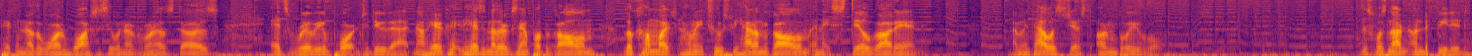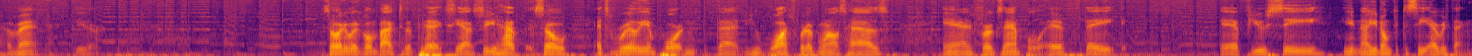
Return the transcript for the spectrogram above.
Pick another one watch to see what everyone else does. It's really important to do that. Now here here's another example of the golem look how much how many troops we had on the golem and they still got in. I mean that was just unbelievable. This was not an undefeated event either. So anyway going back to the picks. Yeah so you have so it's really important that you watch what everyone else has and for example if they if you see you, now you don't get to see everything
